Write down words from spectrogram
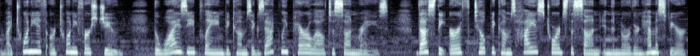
By 20th or 21st June, the YZ plane becomes exactly parallel to sun rays. Thus, the Earth tilt becomes highest towards the sun in the northern hemisphere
